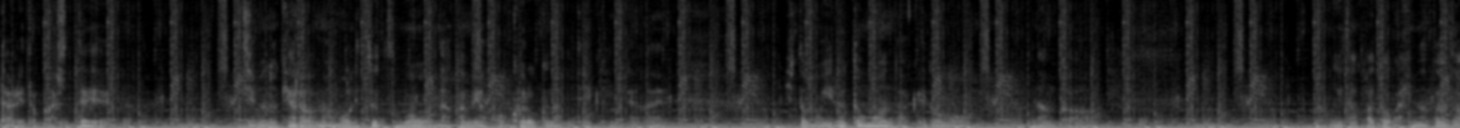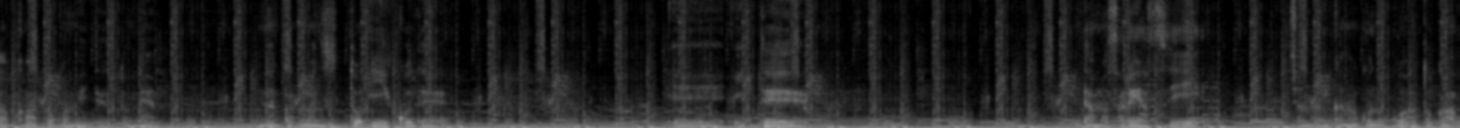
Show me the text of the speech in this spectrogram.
たりとかして自分のキャラを守りつつも中身はこう黒くなっていくみたいな。ね人もいると思うんだけどなんか乃木坂とか日向坂とか見てるとねなんかずっといい子で、えー、いて騙されやすいじゃないかなこの子はとか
